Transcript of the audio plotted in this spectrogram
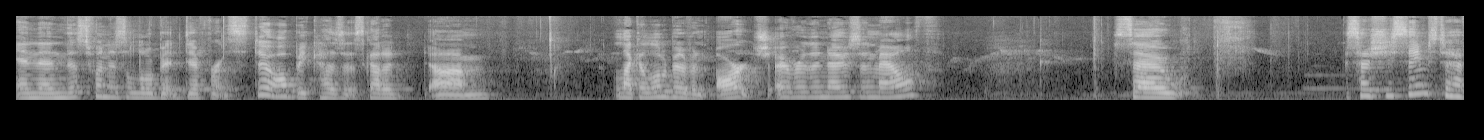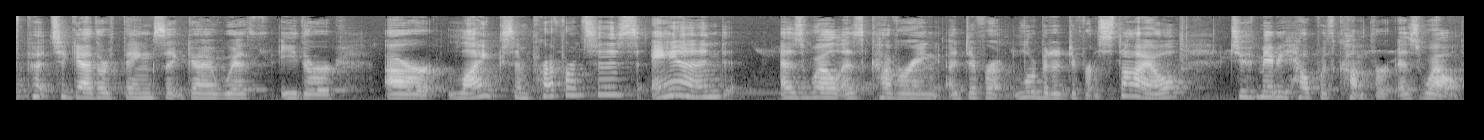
And then this one is a little bit different still because it's got a, um, like a little bit of an arch over the nose and mouth. So, so she seems to have put together things that go with either our likes and preferences and as well as covering a different, little bit of different style to maybe help with comfort as well.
